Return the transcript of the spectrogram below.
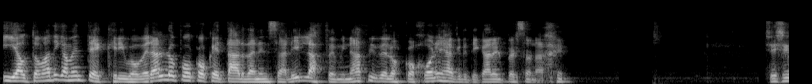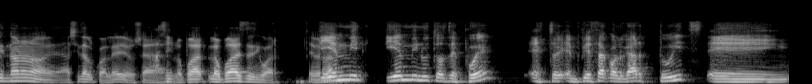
Y automáticamente escribo, verás lo poco que tardan en salir las feminazis de los cojones a criticar el personaje. Sí, sí, no, no, no, así tal cual, ¿eh? O sea, Así. lo, pueda- lo puedas desiguar. De min- minutos después, estoy, empiezo a colgar tweets en,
